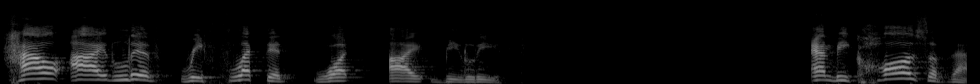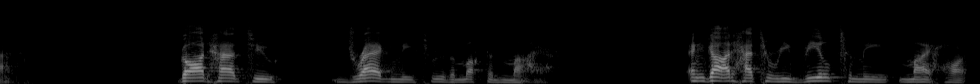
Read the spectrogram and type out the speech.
How I live reflected what I believed. And because of that, God had to drag me through the muck and mire. And God had to reveal to me my heart.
